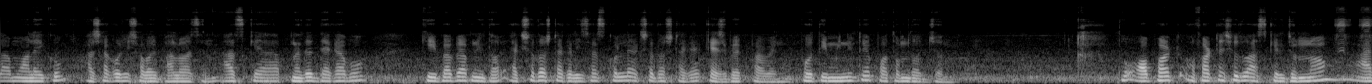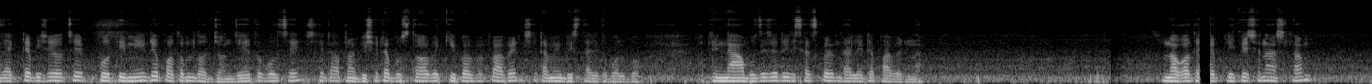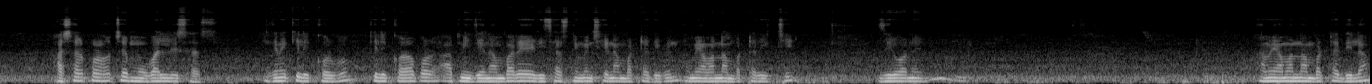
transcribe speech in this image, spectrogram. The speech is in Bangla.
আসসালামু আলাইকুম। আশা করি সবাই ভালো আছেন। আজকে আপনাদের দেখাবো কীভাবে আপনি একশো দশ টাকা রিচার্জ করলে একশো দশ টাকা ক্যাশব্যাক পাবেন প্রতি মিনিটে প্রথম দশজন। তো অফার অফারটা শুধু আজকের জন্য। আর একটা বিষয় হচ্ছে প্রতি মিনিটে প্রথম দশজন। যেহেতু বলছে, সেটা আপনার বিষয়টা বুঝতে হবে কীভাবে পাবেন, সেটা আমি বিস্তারিত বলব। আপনি না বুঝে যদি রিচার্জ করেন, তাহলে এটা পাবেন না। নগদ অ্যাপ্লিকেশনে আসলাম। আসার পর হচ্ছে মোবাইল রিচার্জ এখানে ক্লিক করব। ক্লিক করার পর আপনি যে নাম্বারে রিচার্জ নেবেন, সেই নাম্বারটা দিবেন। আমি আমার নাম্বারটা দিচ্ছি। জিরো ওয়ান আমি আমার নাম্বারটা দিলাম।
